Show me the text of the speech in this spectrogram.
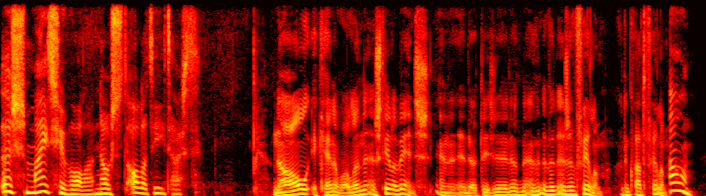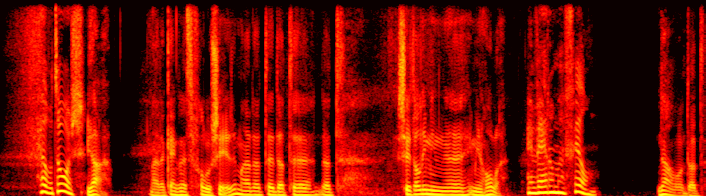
eens meisje willen, nou het al het? Nou, ik ken nog wel een, een stille wens. En eh, dat is, uh, dat, dat, is een film. een kwade film. Oh, heel wat oors. Ja, maar dat kan ik net zo maar dat, dat, dat zit al in mijn, in mijn holle. En waarom een film? Nou, dat,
